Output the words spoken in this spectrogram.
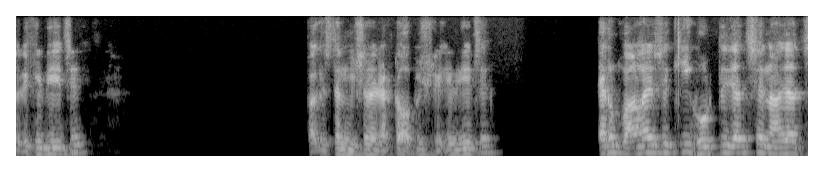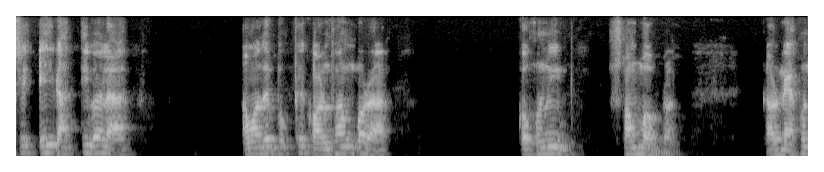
রেখে দিয়েছে। পাকিস্তান মিশনের একটা অফিস রেখে দিয়েছে। এখন বাংলাদেশে কি ঘটতে যাচ্ছে, না যাচ্ছে, এই রাত্রিবেলা আমাদের পক্ষে কনফার্ম করা কখনোই সম্ভব না। কারণ এখন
